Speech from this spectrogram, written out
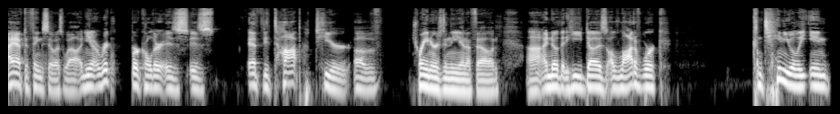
I have to think so as well. And you know, Rick Burkholder is is at the top tier of trainers in the NFL, and uh, I know that he does a lot of work continually in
